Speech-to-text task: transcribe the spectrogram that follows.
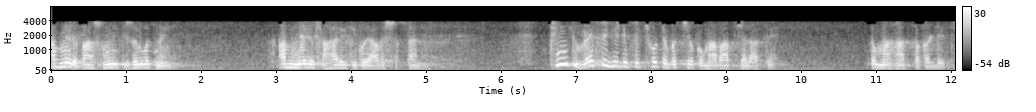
अब मेरे पास होने की ज़रूरत नहीं। अब मेरे सहारे की कोई आवश्यकता नहीं। ठीक वैसे ही जैसे छोटे बच्चे को माँ बाप चलाते तो माँ हाथ पकड़ लेती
